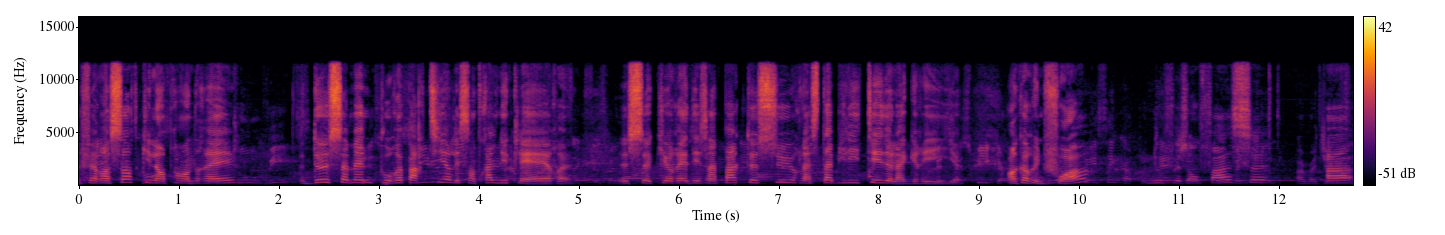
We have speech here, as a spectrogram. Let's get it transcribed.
faire en sorte qu'il en prendrait deux semaines pour repartir les centrales nucléaires, ce qui aurait des impacts sur la stabilité de la grille. Encore une fois, nous faisons face à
